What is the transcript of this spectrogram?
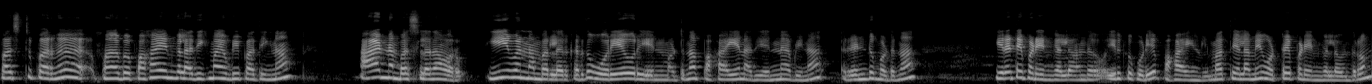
ஃபஸ்ட்டு பாருங்கள் இப்போ பகாயன்கள் அதிகமாக எப்படி பார்த்தீங்கன்னா ஆட் நம்பர்ஸில் தான் வரும். ஈவன் நம்பரில் இருக்கிறது ஒரே ஒரு எண் மட்டும்தான் பகாயன். அது என்ன அப்படின்னா ரெண்டு மட்டும்தான் இரட்டைப்படை எண்களில் வந்து இருக்கக்கூடிய பகாயன்கள். மற்ற எல்லாமே ஒற்றைப்படை எண்களில் வந்துடும்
